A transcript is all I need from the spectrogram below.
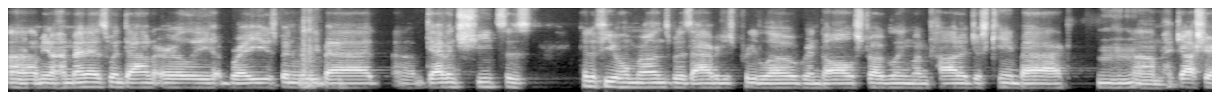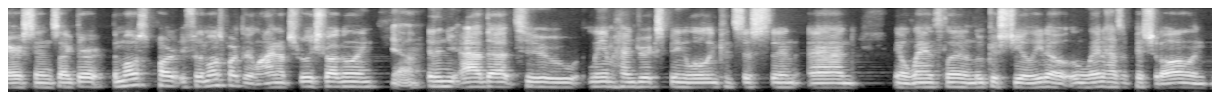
Um, you know, Jimenez went down early. Abreu's been really bad. Um, Gavin Sheets has hit a few home runs, but his average is pretty low. Grandal struggling. Moncada just came back. Mhm. Um, Josh Harrison's like they're the most part for the most part their lineup's really struggling. Yeah. And then you add that to Liam Hendriks being a little inconsistent and you know Lance Lynn and Lucas Giolito. Lynn hasn't pitched at all and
